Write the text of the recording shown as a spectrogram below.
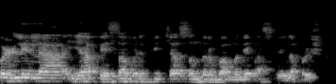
पडलेला या पेसा भरतीच्या संदर्भामध्ये असलेला प्रश्न.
